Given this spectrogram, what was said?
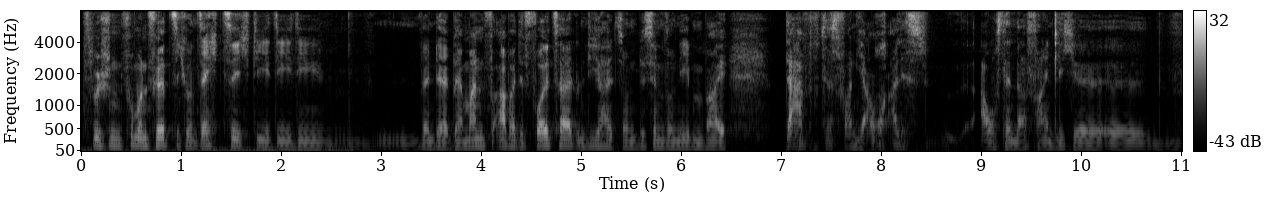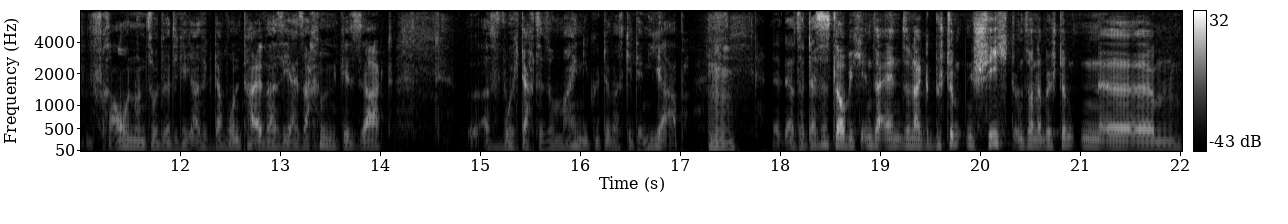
zwischen 45 und 60, die, die, die, wenn der, der Mann arbeitet Vollzeit und die halt so ein bisschen so nebenbei. Da, das waren ja auch alles ausländerfeindliche äh, Frauen und so. Also da wurden teilweise ja Sachen gesagt, also wo ich dachte so, meine Güte, was geht denn hier ab? Mhm. Also das ist, glaube ich, in so, in so, einer bestimmten Schicht und so einer bestimmten, äh, ähm,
